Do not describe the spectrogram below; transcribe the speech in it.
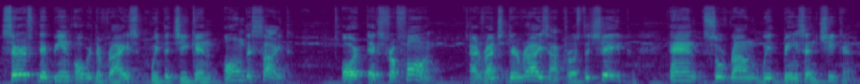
Serve the bean over the rice with the chicken on the side. Or extra fun, arrange the rice across the shape and surround with beans and chicken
